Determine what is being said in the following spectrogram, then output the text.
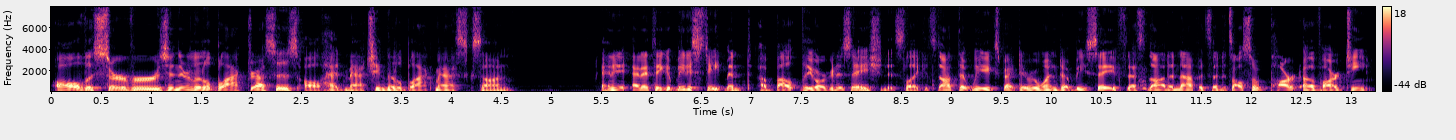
all the servers in their little black dresses all had matching little black masks on. And it, and I think it made a statement about the organization. It's like it's not that we expect everyone to be safe. That's not enough. It's that it's also part of our team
